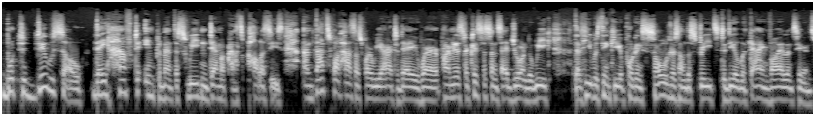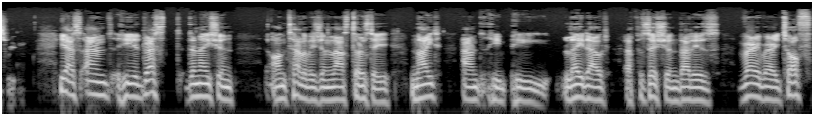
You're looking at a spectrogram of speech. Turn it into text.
But to do so, they have to implement the Sweden Democrats policies. And that's what has us where we are today, where Prime Minister Kristersson said during the week that he was thinking of putting soldiers on the streets to deal with gang violence here in Sweden. Yes, and he addressed the nation on television last Thursday night and he, he laid out a position that is very, very tough.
